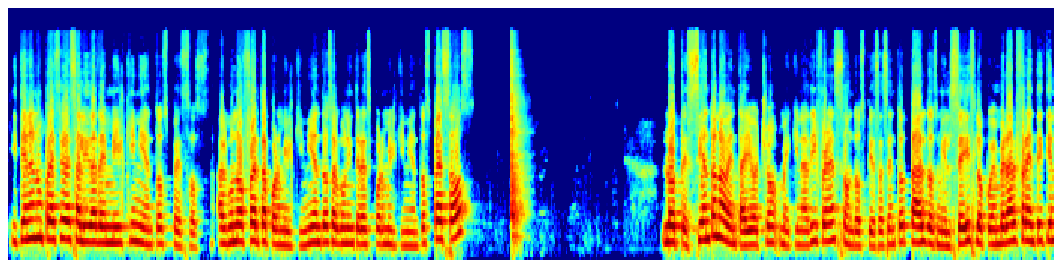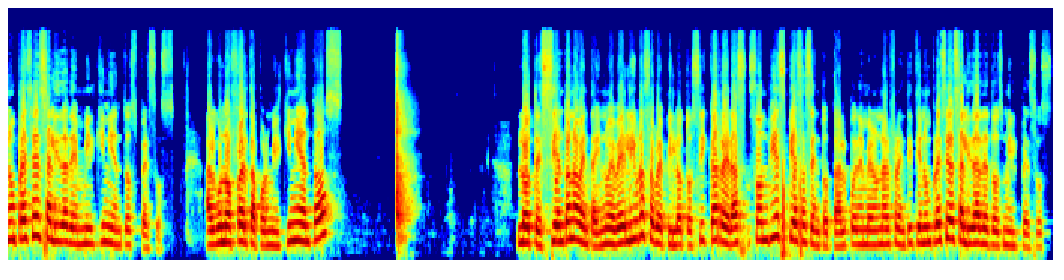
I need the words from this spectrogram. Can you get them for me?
y tienen un precio de salida de 1.500 pesos. ¿Alguna oferta por 1.500? ¿Algún interés por 1.500 pesos? Lote 198, Making a Difference, son dos piezas en total, 2006, lo pueden ver al frente y tiene un precio de salida de 1.500 pesos. ¿Alguna oferta por 1.500? Lote 199, libros sobre pilotos y carreras, son 10 piezas en total, pueden ver una al frente y tiene un precio de salida de 2.000 pesos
